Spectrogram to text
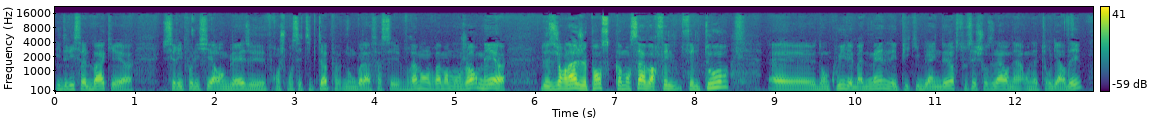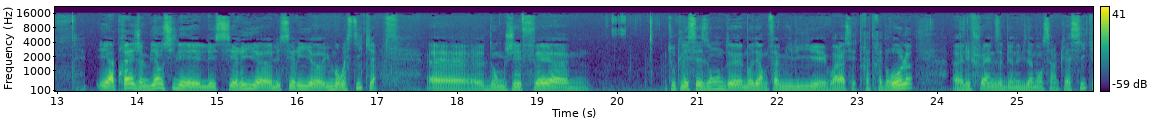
Idris Elba qui est série policière anglaise et franchement c'est tip top. Donc voilà, ça c'est vraiment vraiment mon genre. Mais euh, de ce genre-là, je pense commencer à avoir fait, fait le tour. Euh, donc oui, les Mad Men, les Peaky Blinders, toutes ces choses-là, on a, on a tout regardé. Et après, j'aime bien aussi les, les séries, euh, les séries humoristiques. donc j'ai fait toutes les saisons de Modern Family et voilà, c'est très très drôle. les Friends, bien évidemment, c'est un classique.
